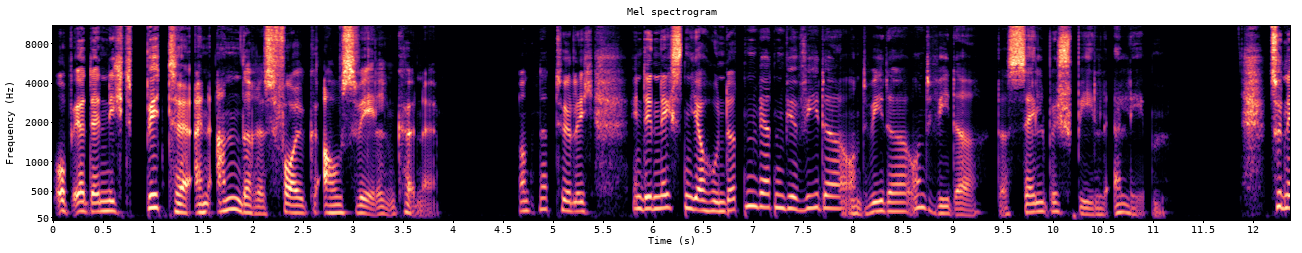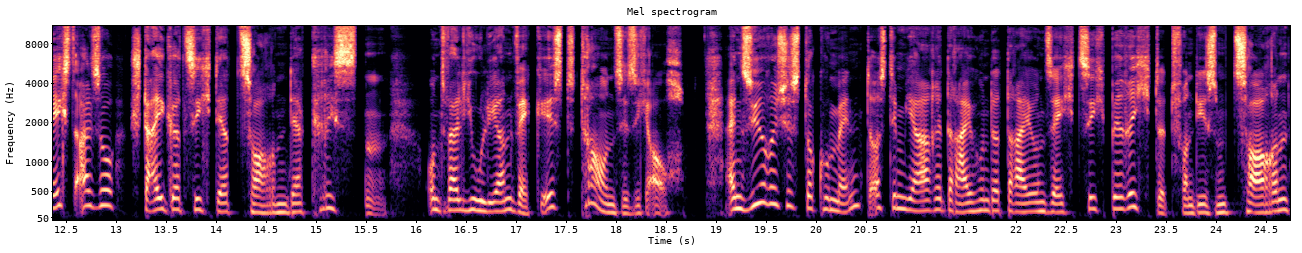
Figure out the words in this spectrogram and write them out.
ob er denn nicht bitte ein anderes Volk auswählen könne. Und natürlich, in den nächsten Jahrhunderten werden wir wieder und wieder und wieder dasselbe Spiel erleben. Zunächst also steigert sich der Zorn der Christen, und weil Julian weg ist, trauen sie sich auch. Ein syrisches Dokument aus dem Jahre 363 berichtet von diesem Zorn,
